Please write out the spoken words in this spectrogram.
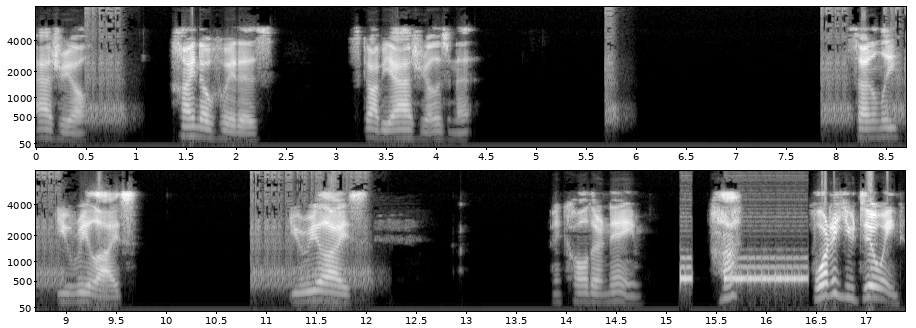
Asriel. I know who it is. It's gotta be Asriel, isn't it? Suddenly, you realize. You realize and call their name. Huh? What are you doing?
